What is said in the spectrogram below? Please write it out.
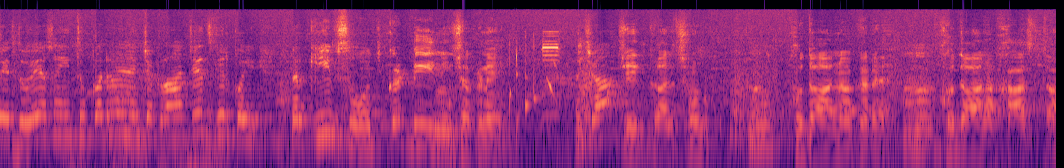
ਇਹ ਦੋਏ ਅਸੀਂ ਇਥੋਂ ਕੱਢਣੇ ਨੇ ਚੱਕਰਾਂ 'ਚ ਫਿਰ ਕੋਈ ਤਰਕੀਬ ਸੋਚ। ਕੱਢੀ ਨਹੀਂ ਸਕਣੇ। अच्छा? जी गल सुन। खुदा ना करे खुदा ना खास्ता।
